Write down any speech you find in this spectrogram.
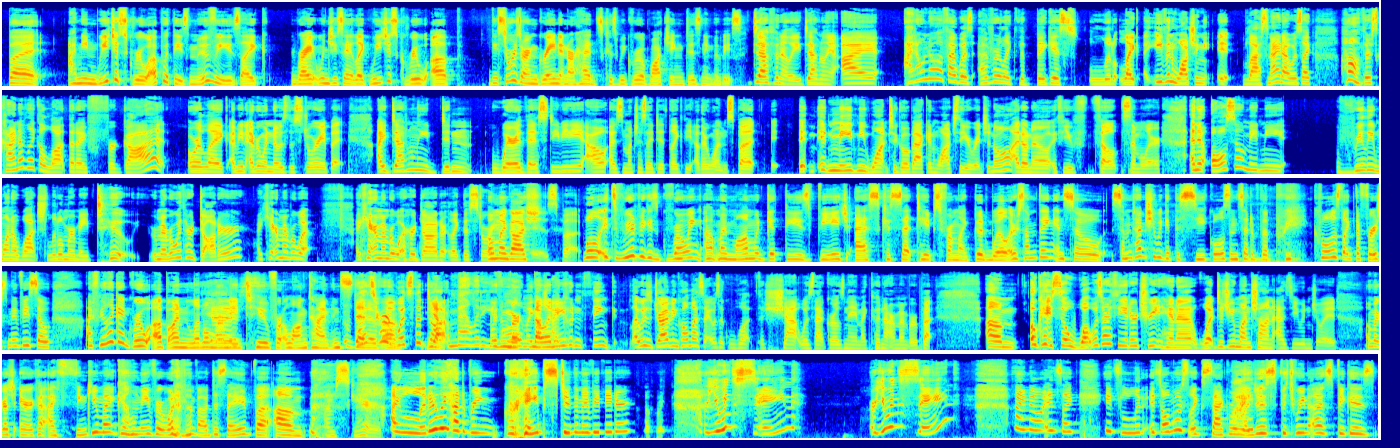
But I mean, we just grew up with these movies. Like, right? When you say, like, we just grew up, these stories are ingrained in our heads because we grew up watching Disney movies. Definitely, definitely. I I don't know if I was ever like the biggest little like even watching it last night I was like, "Huh, there's kind of like a lot that I forgot." Or like, I mean, everyone knows the story, but I definitely didn't wear this DVD out as much as I did like the other ones, but it, it, it made me want to go back and watch the original. I don't know if you've felt similar. And it also made me really want to watch Little Mermaid 2. Remember with her daughter? I can't remember what I can't remember what her daughter like the story Oh my gosh. is, but Well, it's weird because growing up, my mom would get these VHS cassette tapes from like Goodwill or something. And so sometimes she would get the sequels instead of the prequels, like the first movie. So I feel like I grew up on Little Mermaid 2 for a long time instead of- what's of. her um, what's the yeah. daughter Melody with oh Mer- my Melody. gosh I couldn't think I was driving home last night I was like what the shat was that girl's name I could not remember but um okay so what was our theater treat Hannah? What did you munch on as you enjoyed? Oh my gosh, Erica, I think you might kill me for what I'm about to say, but um. I'm scared. I literally had to bring grapes to the movie theater. Like, are you insane? Are you insane? I know it's like it's lit- it's almost like sacrilegious between us because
